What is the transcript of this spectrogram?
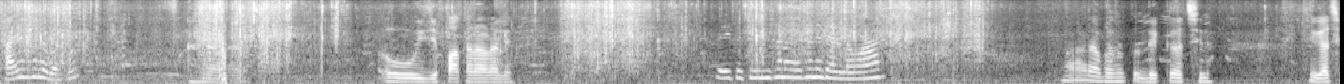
সাইজগুলো দেখো। ওই যে পাতার আড়ালে। এই তো তিনখানা এখানে দেখলাম আর? আর আপাতত দেখতে পাচ্ছি না। এই গাছে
